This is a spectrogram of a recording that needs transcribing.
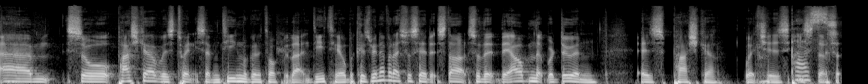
Um, so Pashka was 2017. We're going to talk about that in detail because we never actually said at start. So the, the album that we're doing is Pashka, which is Pas- Easter.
